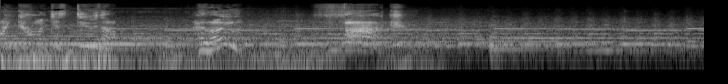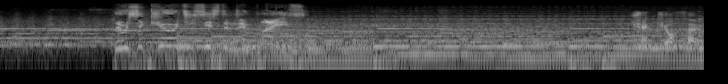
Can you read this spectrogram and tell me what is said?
I can't just do that! Hello? Fuck! There are security systems in place! check your phone.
